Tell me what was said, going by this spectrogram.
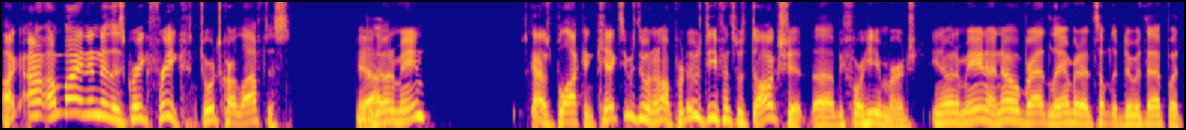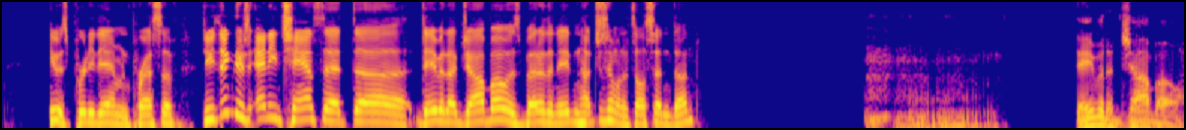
I, I, I'm buying into this Greek freak, George Karlaftis. Yeah. You know what I mean? This guy was blocking kicks. He was doing it all. Purdue's defense was dog shit uh, before he emerged. You know what I mean? I know Brad Lambert had something to do with that, but he was pretty damn impressive. Do you think there's any chance that uh, David Ojabo is better than Aidan Hutchinson when it's all said and done? David Ojabo.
